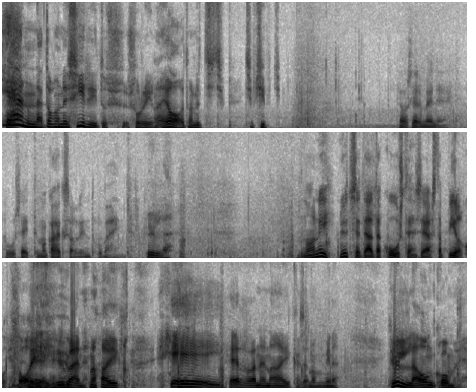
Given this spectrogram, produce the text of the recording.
Jännä tuommoinen sirityssurina, no. joo. Tuonne tsip, tsip, tsip. Joo, siellä menee. Joku seitsemän, kahdeksan lintua vähintään. Kyllä. No niin, nyt se täältä kuusten seasta pilkottaa. Oi, hyvänen aika. Hei, herranen aika, sanon minä. Kyllä on komea.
